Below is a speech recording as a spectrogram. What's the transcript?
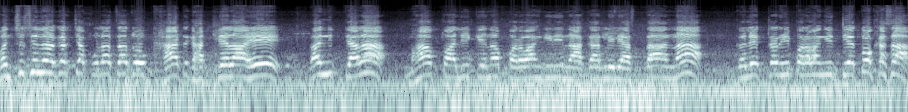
पंचशील नगरच्या पुलाचा जो घाट घातलेला आहे आणि त्याला महापालिकेनं परवानगी नाकारलेली असताना कलेक्टर ही परवानगी देतो कसा?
